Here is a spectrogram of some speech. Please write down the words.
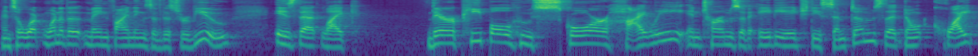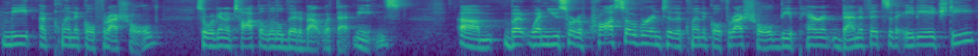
And so what one of the main findings of this review is that like there are people who score highly in terms of ADHD symptoms that don't quite meet a clinical threshold. So we're going to talk a little bit about what that means. Um, but when you sort of cross over into the clinical threshold, the apparent benefits of ADHD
